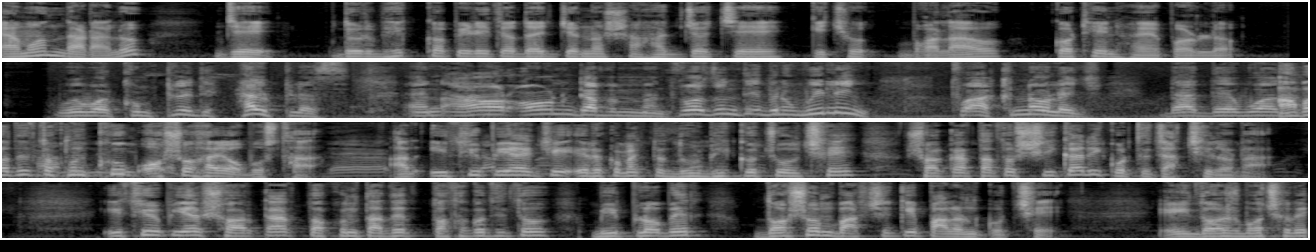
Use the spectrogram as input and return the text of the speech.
এমন দাঁড়াল যে দুর্ভিক্ষ পীড়িতদের জন্য সাহায্য চেয়ে কিছু বলাও কঠিন হয়ে পড়ল We were completely helpless, and our own government wasn't even willing to acknowledge. আমাদের তখন খুব অসহায় অবস্থা। আর ইথিওপিয়ায় যে এরকম একটা দুর্ভিক্ষ চলছে সরকার তা তো স্বীকারই করতে চাচ্ছিল না। ইথিওপিয়ার সরকার তখন তাদের তথাকথিত বিপ্লবের দশম বার্ষিকী পালন করছে। এই দশ বছরে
